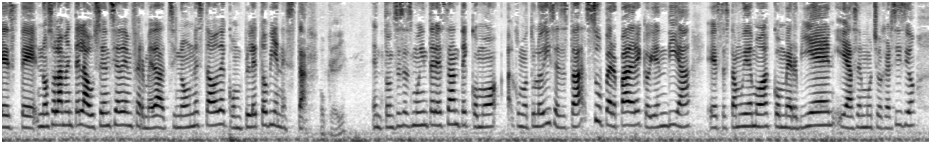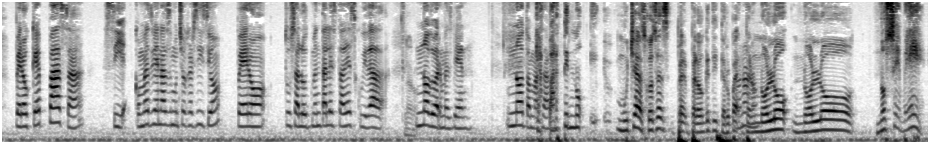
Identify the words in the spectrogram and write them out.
este no solamente la ausencia de enfermedad, sino un estado de completo bienestar. Ok. Entonces es muy interesante como, como tú lo dices, está súper padre que hoy en día este, está muy de moda comer bien y hacer mucho ejercicio, pero ¿qué pasa si comes bien, haces mucho ejercicio, pero tu salud mental está descuidada? No duermes bien, no tomas que aparte no, eh, muchas de las cosas, perdón que te interrumpa, pero no lo, no lo, no se ve.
